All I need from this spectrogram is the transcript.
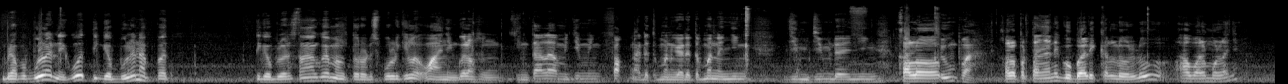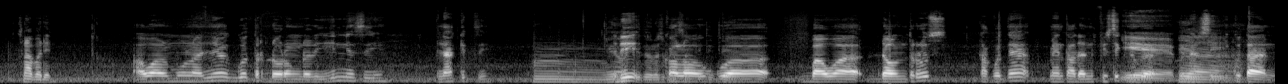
berapa bulan ya? Gue tiga bulan apa tiga bulan setengah gue emang turun 10 kilo. Wah anjing gue langsung cinta lah sama gym fuck nggak ada teman nggak ada teman anjing. Gym gym dah anjing. Kalau sumpah. kalau pertanyaannya gue balik ke lu, lu awal mulanya? Kenapa Din? Awal mulanya gue terdorong dari ini sih penyakit sih. Hmm, Jadi kalau gue bawa down terus takutnya mental dan fisik juga iya benar Iya. sih. ikutan.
